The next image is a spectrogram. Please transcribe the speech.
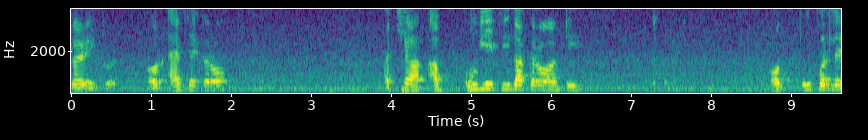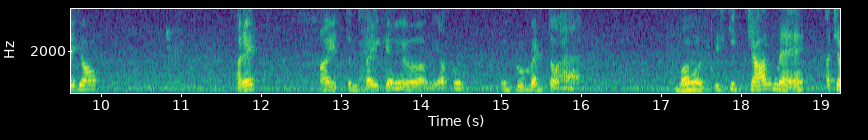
वेरी गुड और ऐसे करो। अच्छा अब उंगली सीधा करो आंटी। और ऊपर ले जाओ। अरे हाँ ये तुम सही कह रहे हो याकूब इम्प्रूवमेंट तो है। और इसकी चाल में अच्छा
